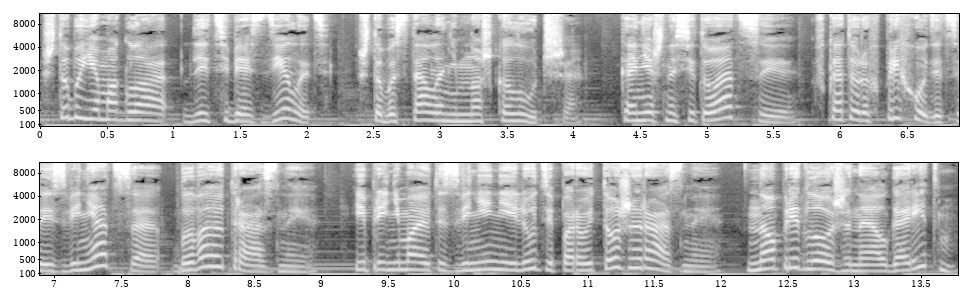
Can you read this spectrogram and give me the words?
чтобы я могла для тебя сделать, чтобы стало немножко лучше. Конечно, ситуации, в которых приходится извиняться, бывают разные. И принимают извинения люди порой тоже разные. Но предложенный алгоритм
